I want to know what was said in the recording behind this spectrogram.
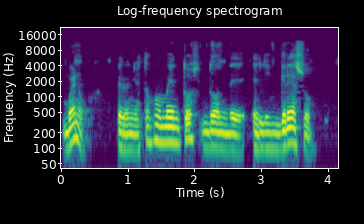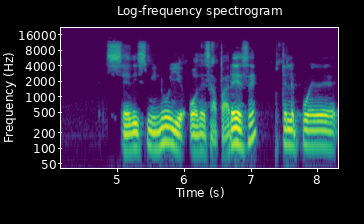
Bueno, pero en estos momentos donde el ingreso se disminuye o desaparece, usted le puede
